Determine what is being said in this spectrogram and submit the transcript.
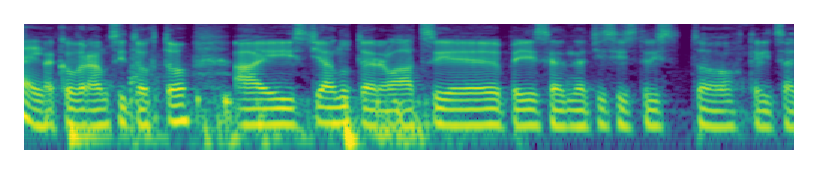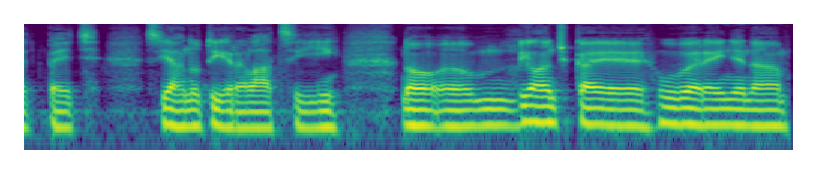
Hej. ako v rámci tohto. Aj stiahnuté relácie 50 na 1335 stiahnutých relácií. No, um, bilančka je uverejnená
